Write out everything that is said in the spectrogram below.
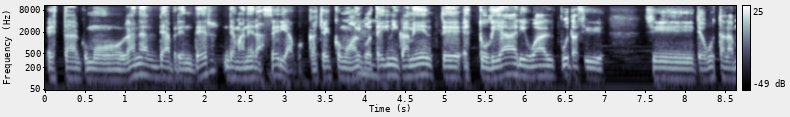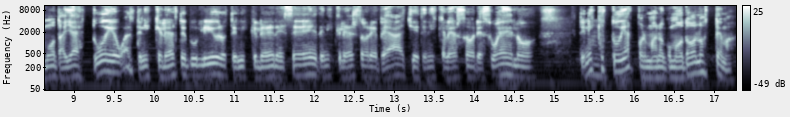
esta como ganas de aprender de manera seria, pues, ¿cachai? Como algo técnicamente, estudiar igual, puta, si, si te gusta la mota ya estudia igual, tenéis que leerte tus libros, tenéis que leer ese, tenéis que leer sobre pH, tenéis que leer sobre suelo, tenéis que Mm. estudiar, por mano, como todos los temas.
